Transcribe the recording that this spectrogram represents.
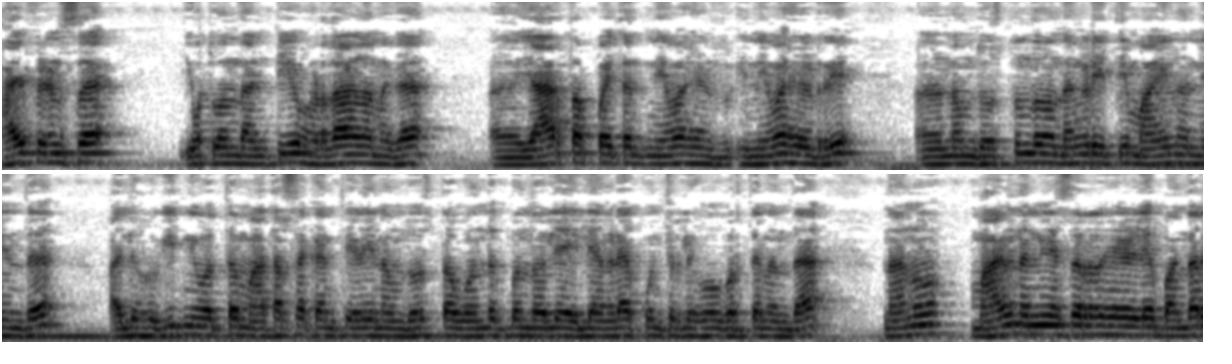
ಹಾಯ್ ಫ್ರೆಂಡ್ಸ್ ಇವತ್ತು ಒಂದು ಅಂಟಿ ಹೊಡೆದಾಳ ನನಗ. ಯಾರು ತಪ್ಪೈತೆ ನೀವ ಹೇಳ್ರಿ ನೀವ ಹೇಳ್ರಿ. ನಮ್ಮ ನಮ್ ದೋಸ್ತಂದ ಒಂದ್ ಅಂಗಡಿ ಐತಿ ಮಾಯಿನ ಹಣ್ಣಿಂದ. ಅಲ್ಲಿ ಹೋಗಿದ್ನಿ ಇವತ್ತು ಮಾತಾಡ್ಸಕ್ ಅಂತ ಹೇಳಿ ನಮ್ ದೋಸ್ತ ಒಂದಕ್ ಬಂದವಲ್ಲಿ ಇಲ್ಲಿ ಅಂಗಡಿಯಾಗ ಕುಂತಿರ್ಲಿ, ಹೋಗಿ ಬರ್ತೇನಂದ. ನಾನು ಮಾವಿನ ನನ್ನ ಹೆಸರು ಹೇಳಿ ಬಂದಾರ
